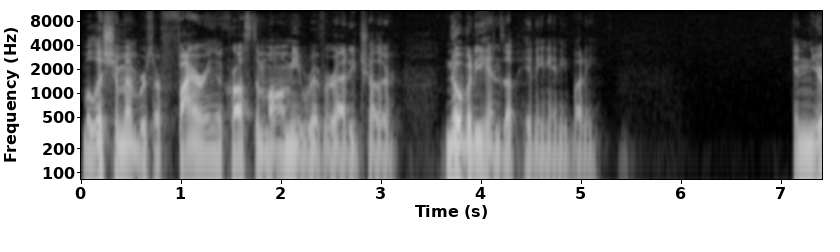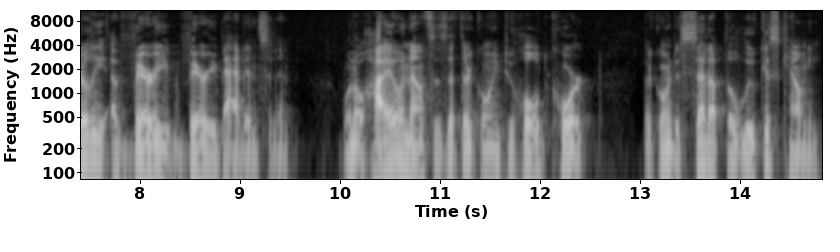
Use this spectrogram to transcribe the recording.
militia members are firing across the Maumee River at each other. Nobody ends up hitting anybody. And nearly a very, very bad incident when Ohio announces that they're going to hold court they're going to set up the Lucas County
